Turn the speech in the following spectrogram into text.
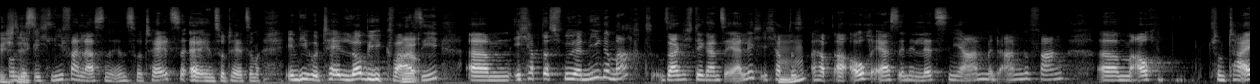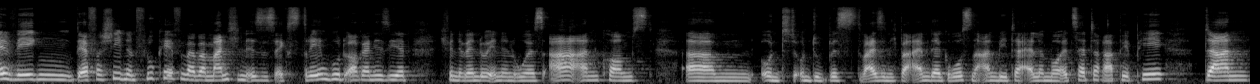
Richtig. und es sich liefern lassen ins Hotelzimmer, äh, ins Hotelzimmer, in die Hotellobby quasi. Ja. Ähm, ich habe das früher nie gemacht, sage ich dir ganz ehrlich. Ich habe mhm. das hab auch erst in den letzten Jahren mit angefangen, ähm, auch zum Teil wegen der verschiedenen Flughäfen, weil bei manchen ist es extrem gut organisiert. Ich finde, wenn du in den USA ankommst ähm, und, und du bist, weiß ich nicht, bei einem der großen Anbieter, Alamo etc. pp., dann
